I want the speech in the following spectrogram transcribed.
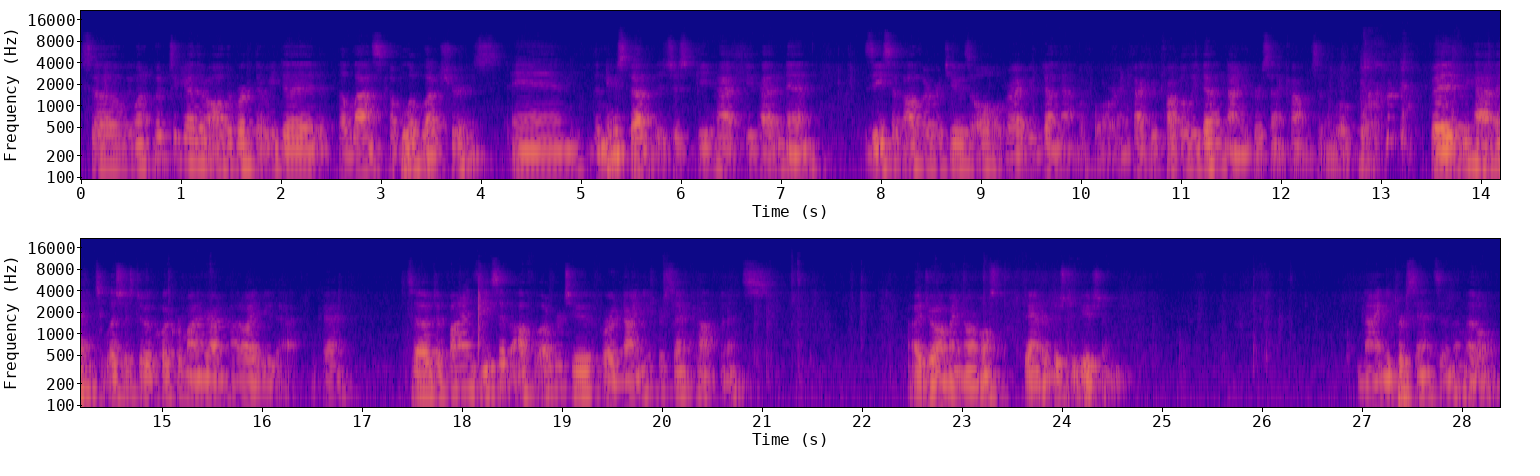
So we want to put together all the work that we did the last couple of lectures, and the new stuff is just p hat, q hat, and n. Z sub alpha over 2 is old, right? We've done that before. In fact, we've probably done 90% confidence interval before. But if we haven't, let's just do a quick reminder on how do I do that, okay? So to find z sub alpha over 2 for a 90% confidence, I draw my normal standard distribution. 90% is in the middle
